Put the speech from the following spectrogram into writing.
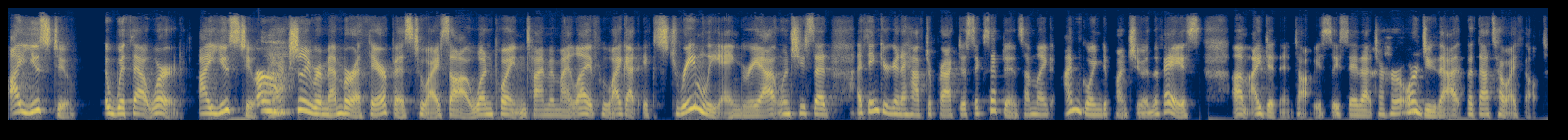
i used to with that word i used to i actually remember a therapist who i saw at one point in time in my life who i got extremely angry at when she said i think you're going to have to practice acceptance i'm like i'm going to punch you in the face um, i didn't obviously say that to her or do that but that's how i felt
